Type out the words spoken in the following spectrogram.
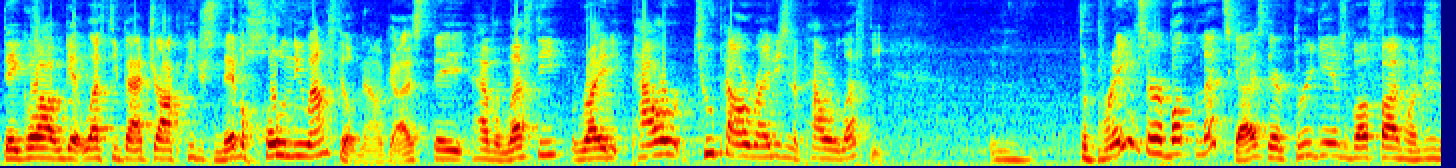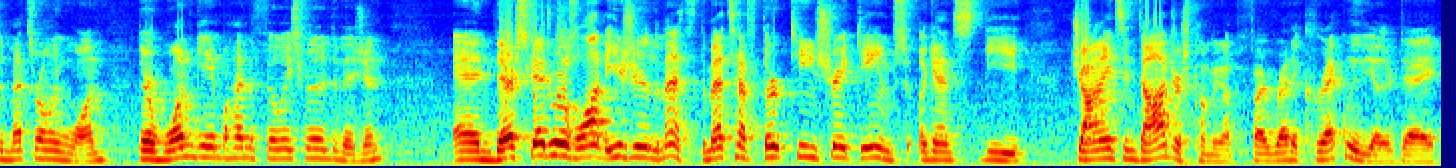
They go out and get lefty bat Joc Pederson. They have a whole new outfield now, guys. They have a lefty, righty, power, two power righties and a power lefty. The Braves are above the Mets, guys. They're three games above 500. The Mets are only one. They're one game behind the Phillies for the division, and their schedule is a lot easier than the Mets. The Mets have 13 straight games against the Giants and Dodgers coming up. If I read it correctly the other day,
